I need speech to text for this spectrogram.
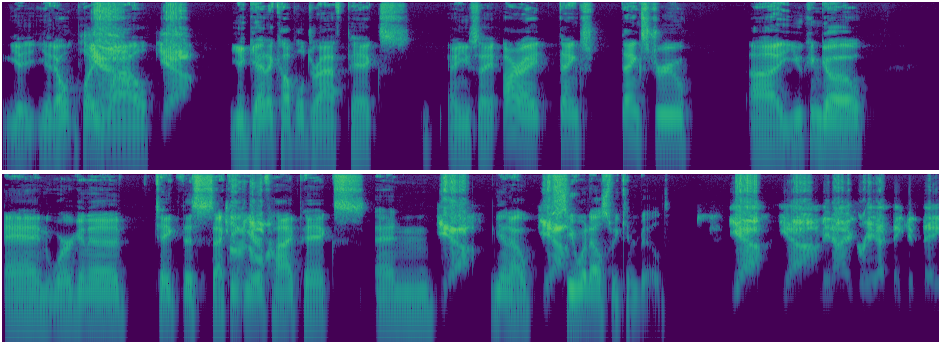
you you don't play Yeah. well, Yeah, you get a couple draft picks, and you say, "All right, thanks, thanks, Drew, uh, you can go, and we're gonna take this second year of high picks, and yeah, you know, Yeah. see what else we can build." yeah, yeah. I mean, I agree. I think if they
